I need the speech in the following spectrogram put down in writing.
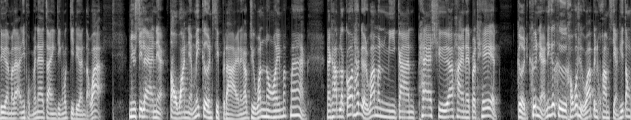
เดือนมาแล้ว อันนี้ผมไม่แน่ใจจริงๆว่ากี่เดือน แต่ว่านิวซีแลนด์เนี่ยต่อวันเนี่ยไม่เกิน 10 รายนะครับ ถือว่าน้อยมากๆนะครับ แล้วก็ถ้าเกิดว่ามันมีการแพร่เชื้อภายในประเทศ เกิดขึ้นเนี่ยนี่ก็คือเขาก็ถือว่าเป็นความเสี่ยงที่ต้อง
